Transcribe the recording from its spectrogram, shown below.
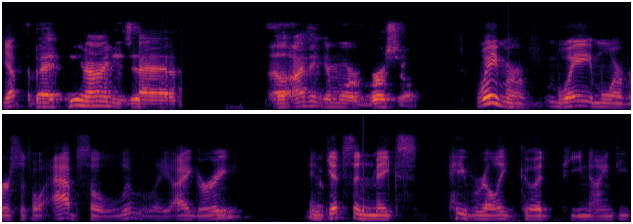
Yep. but P90s have, uh, I think they're more versatile. Way more, way more versatile. Absolutely. I agree. And Yep. Gibson makes a really good P90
